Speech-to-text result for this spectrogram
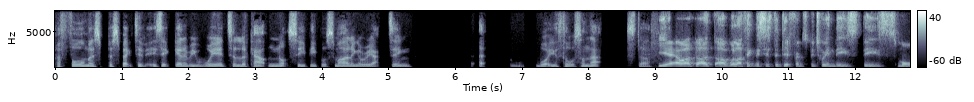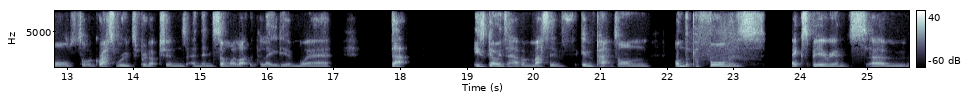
performer's perspective, is it going to be weird to look out and not see people smiling or reacting? What are your thoughts on that stuff? Yeah, well I, I, well, I think this is the difference between these these small sort of grassroots productions and then somewhere like the Palladium, where that is going to have a massive impact on on the performers experience um,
